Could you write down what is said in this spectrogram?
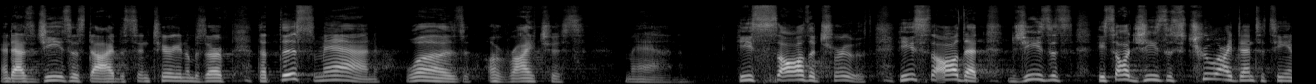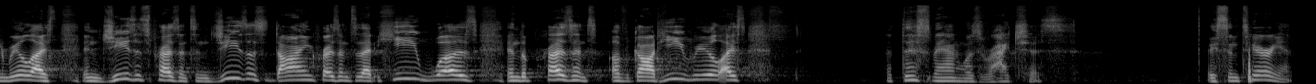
And as Jesus died, the centurion observed that this man was a righteous man. He saw the truth. He saw that Jesus, he saw Jesus' true identity and realized in Jesus' presence, in Jesus' dying presence, that he was in the presence of God. He realized that this man was righteous, a centurion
